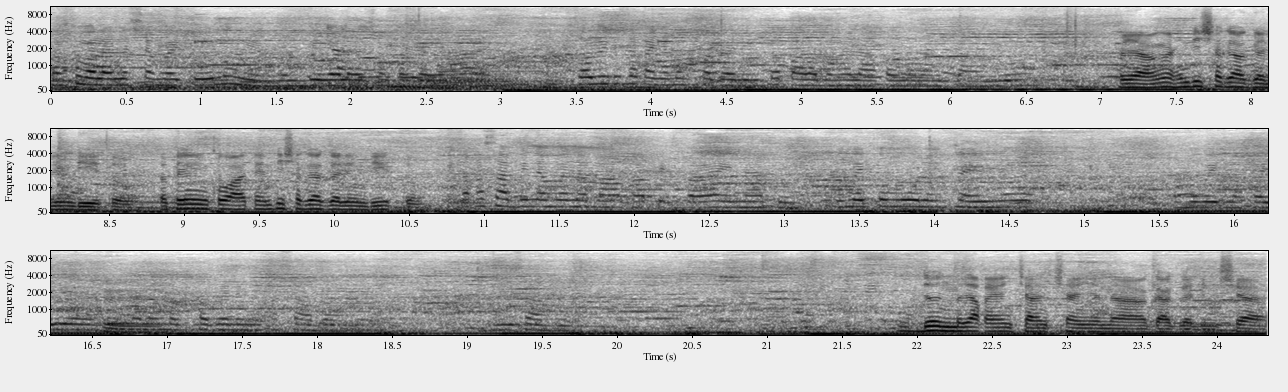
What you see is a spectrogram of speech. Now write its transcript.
Kaso wala na siya may tulong yun. Hindi wala siyang kakayahan. Sabi ko sa kanya, magpagaling ka para mangalakaw na lang tayo. Kaya nga, hindi siya gagaling dito. Sa tingin ko ate, hindi siya gagaling dito. Saka sabi naman ng mga kapitbahay natin, kung may tumulong sa Doon malaki ang chance niya na gagaling siya.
